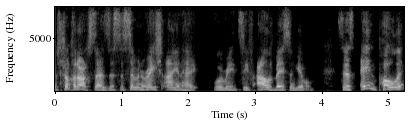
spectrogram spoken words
Shulchan Aruch says this is Simon Reish Ayin Hey. We'll read Sif Aleph Beis and Gimel. It says in Poland.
